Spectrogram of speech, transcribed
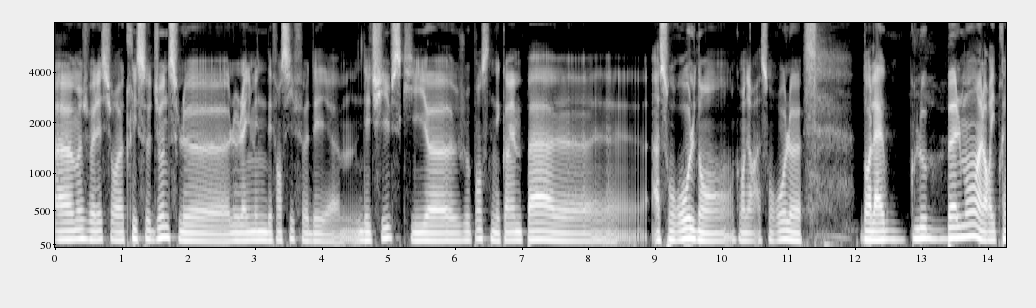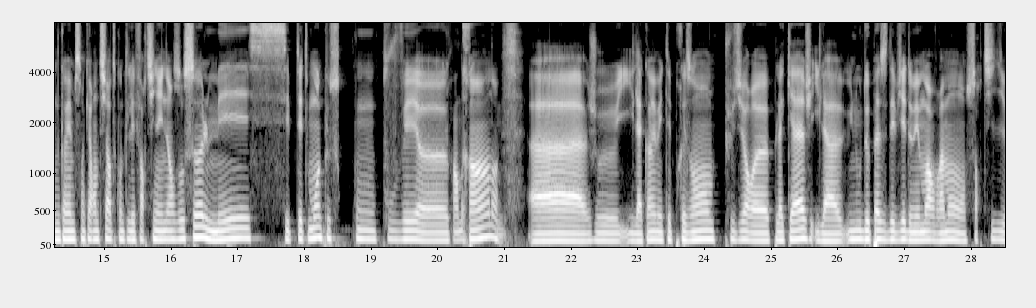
Euh, moi, je vais aller sur euh, Chris Jones, le, le lineman défensif des, euh, des Chiefs, qui, je pense, n'est quand même pas à son rôle dans comment dire, à son rôle dans la globalement. Alors, ils prennent quand même 140 yards contre les 49ers au sol, mais c'est peut-être moins que ce qu'on pouvait craindre. Mm. je, il a quand même été présent, plusieurs plaquages. Il a une ou deux passes déviées de mémoire vraiment sorties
